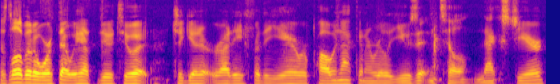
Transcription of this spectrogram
a little bit of work that we have to do to it to get it ready for the year. We're probably not going to really use it until next year,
